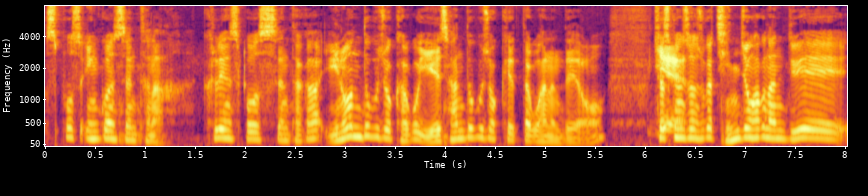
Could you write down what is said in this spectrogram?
스포츠 인권센터나 클린 스포츠 센터가 인원도 부족하고 예산도 부족했다고 하는데요. 최숙현 예. 선수가 진정하고 난 뒤에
